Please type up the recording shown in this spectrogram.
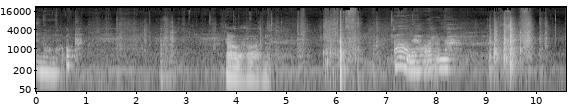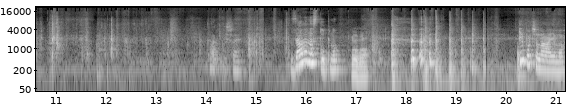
І знову оп. Але гарно. Але гарно. Так, і ще. Взяли наступну Ого. і починаємо.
